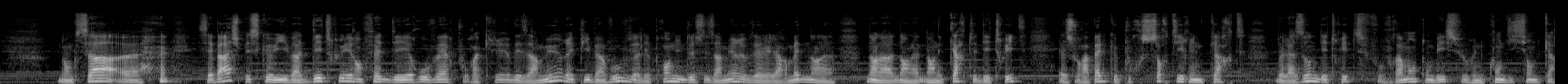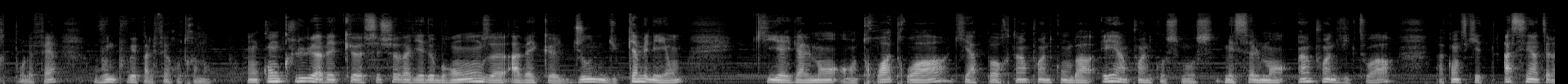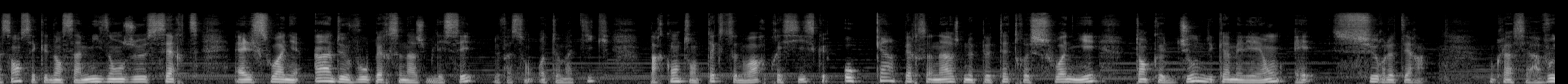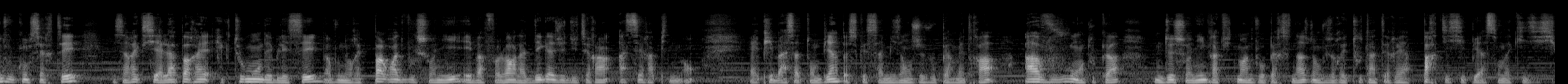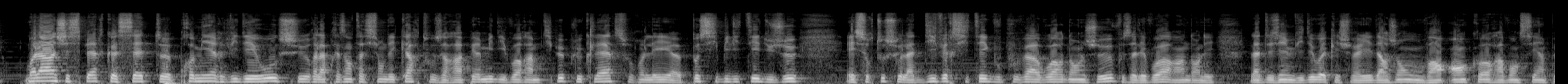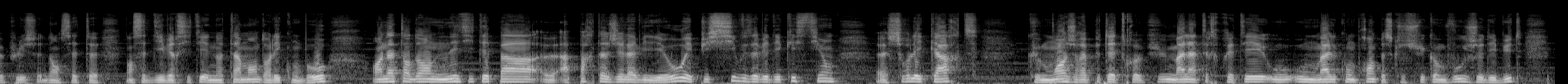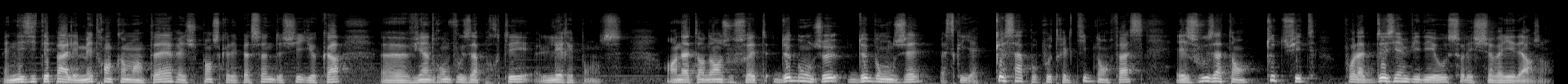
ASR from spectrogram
Donc ça, euh, c'est vache parce qu'il va détruire en fait des héros verts pour acquérir des armures et puis ben vous, vous allez prendre une de ces armures et vous allez la remettre dans, la, dans, dans, les cartes détruites. Et je vous rappelle que pour sortir une carte de la zone détruite, il faut vraiment tomber sur une condition de carte pour le faire. Vous ne pouvez pas le faire autrement. On conclut avec euh, ces chevaliers de bronze, avec euh, June du caméléon qui est également en 3-3, qui apporte un point de combat et un point de cosmos, mais seulement un point de victoire. Par contre, ce qui est assez intéressant, c'est que dans sa mise en jeu, certes, elle soigne un de vos personnages blessés de façon automatique. Par contre, son texte noir précise que aucun personnage ne peut être soigné tant que June du Caméléon est sur le terrain. Donc là, c'est à vous de vous concerter. Et c'est vrai que si elle apparaît et que tout le monde est blessé, bah, vous n'aurez pas le droit de vous soigner et il va falloir la dégager du terrain assez rapidement. Et puis bah, ça tombe bien parce que sa mise en jeu vous permettra, à vous en tout cas, de soigner gratuitement un de vos personnages. Donc vous aurez tout intérêt à participer à son acquisition. Voilà, j'espère que cette première vidéo sur la présentation des cartes vous aura permis d'y voir un petit peu plus clair sur les euh, possibilités du jeu et surtout sur la diversité que vous pouvez avoir dans le jeu. Vous allez voir hein, dans la deuxième vidéo avec les chevaliers d'argent, on va encore avancer un peu plus dans cette, dans cette diversité, notamment dans les combos. En attendant, n'hésitez pas euh, à partager la vidéo. Et puis si vous avez des questions euh, sur les cartes, que moi j'aurais peut-être pu mal interpréter ou, mal comprendre parce que je suis comme vous, je débute, n'hésitez pas à les mettre en commentaire et je pense que les personnes de chez Yoka euh, viendront vous apporter les réponses. En attendant, je vous souhaite de bons jeux, de bons jets, parce qu'il n'y a que ça pour poutrer le type d'en face, et je vous attends tout de suite pour la deuxième vidéo sur les chevaliers d'argent.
